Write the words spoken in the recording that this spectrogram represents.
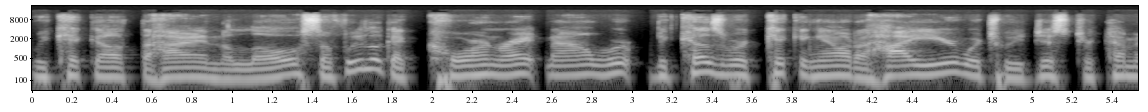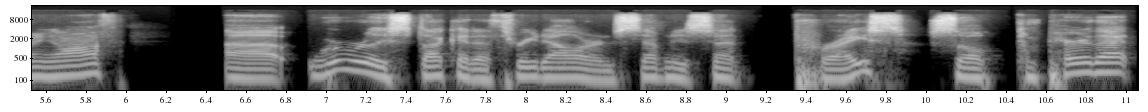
we kick out the high and the low. So if we look at corn right now, we're because we're kicking out a high year, which we just are coming off. Uh, we're really stuck at a three dollar and seventy cent price. So compare that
